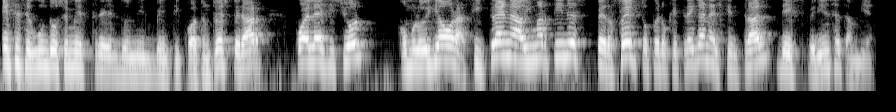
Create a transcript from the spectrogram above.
ese segundo semestre del 2024. Entonces, esperar cuál es la decisión. Como lo dije ahora, si traen a David Martínez, perfecto, pero que traigan el central de experiencia también.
